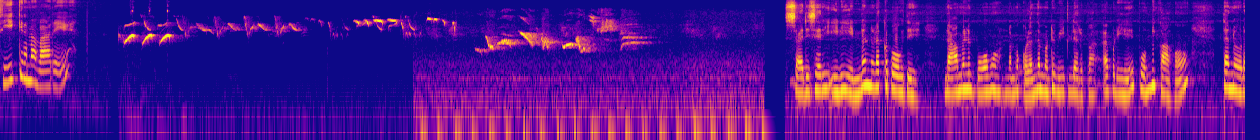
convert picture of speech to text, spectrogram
சீக்கிரமா வரேன். சரி சரி. இனி என்ன நடக்க போகுது? நாமளும் போவோம். நம்ம குழந்தை மட்டும் வீட்டில் இருப்பா. அப்படின்னு பொண்ணுக்காகவும் தன்னோட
